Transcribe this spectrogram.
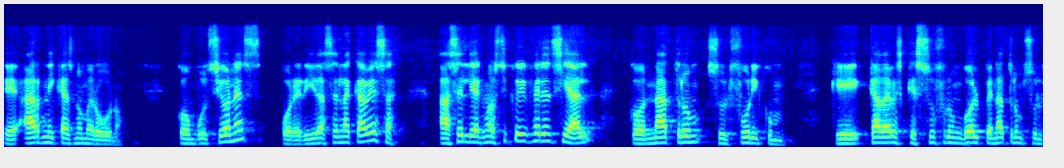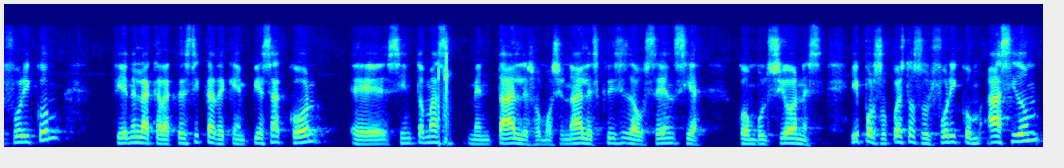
eh, árnicas número uno, convulsiones por heridas en la cabeza. Hace el diagnóstico diferencial con natrum sulfuricum, que cada vez que sufre un golpe natrum sulfuricum, tiene la característica de que empieza con eh, síntomas mentales o emocionales, crisis de ausencia, convulsiones. Y por supuesto, sulfuricum acidum,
